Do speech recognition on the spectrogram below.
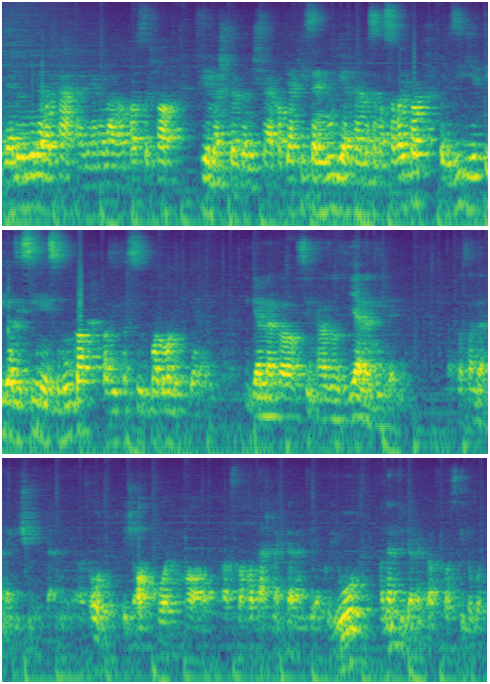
az előnyére vagy hátrányára válhat azt, hogyha filmes körben is felkapják, hiszen én úgy értelmezem a szavaikat, hogy az igazi színészi munka az itt a színpadon jelenik. Igen, mert a színház az jelen idejű. Tehát azt nem lehet megismételni. Az ott és akkor, ha azt a hatást megteremti, akkor jó, ha nem tudja meg, azt, azt kidobott.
